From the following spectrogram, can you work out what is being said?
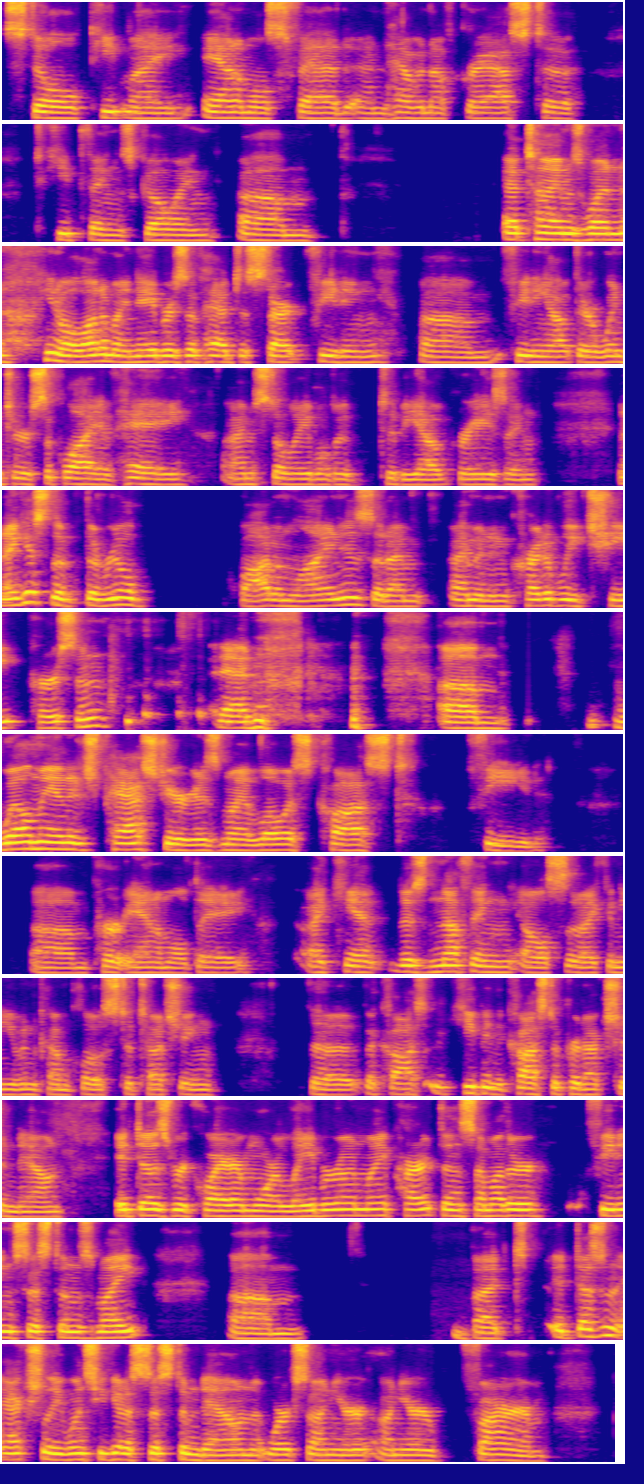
still keep my animals fed and have enough grass to, to keep things going. Um, at times when, you know, a lot of my neighbors have had to start feeding, um, feeding out their winter supply of hay, I'm still able to, to be out grazing. And I guess the, the real bottom line is that I'm, I'm an incredibly cheap person. and um, well managed pasture is my lowest cost feed um, per animal day. I can't, there's nothing else that I can even come close to touching the, the cost, keeping the cost of production down. It does require more labor on my part than some other feeding systems might. Um, but it doesn't actually. Once you get a system down that works on your on your farm,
